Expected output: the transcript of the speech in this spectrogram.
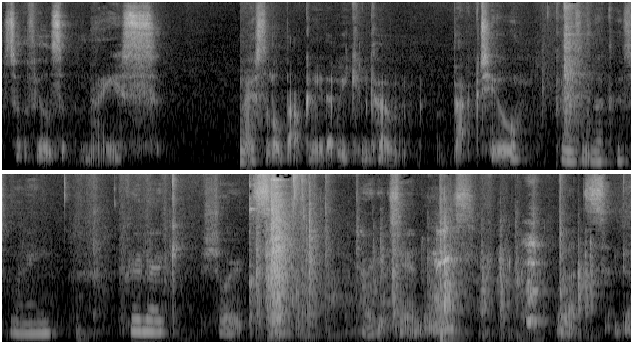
so it feels nice. A nice little balcony that we can come back to. Cozy look this morning. Crew neck, shorts, Target sandals. Let's go.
